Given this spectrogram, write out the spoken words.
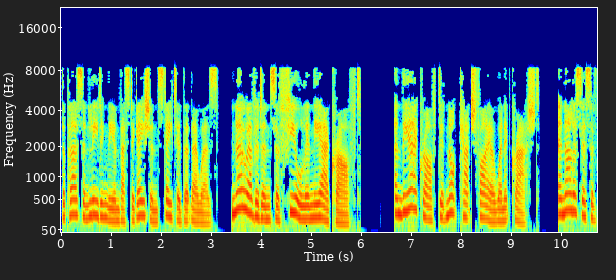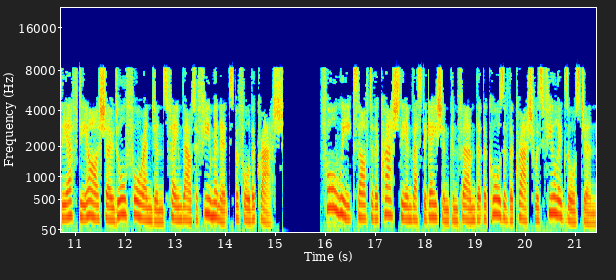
the person leading the investigation stated that there was no evidence of fuel in the aircraft, and the aircraft did not catch fire when it crashed. Analysis of the FDR showed all four engines flamed out a few minutes before the crash. Four weeks after the crash the investigation confirmed that the cause of the crash was fuel exhaustion.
